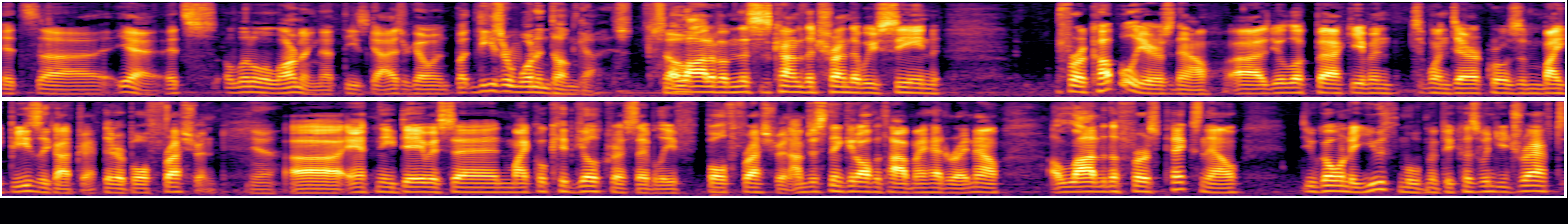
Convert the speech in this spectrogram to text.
it's uh, yeah, it's a little alarming that these guys are going, but these are one and done guys. So a lot of them. This is kind of the trend that we've seen for a couple of years now. Uh, you look back even to when Derrick Rose and Mike Beasley got drafted; they were both freshmen. Yeah. Uh, Anthony Davis and Michael Kidd Gilchrist, I believe, both freshmen. I'm just thinking off the top of my head right now. A lot of the first picks now, you go into youth movement because when you draft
